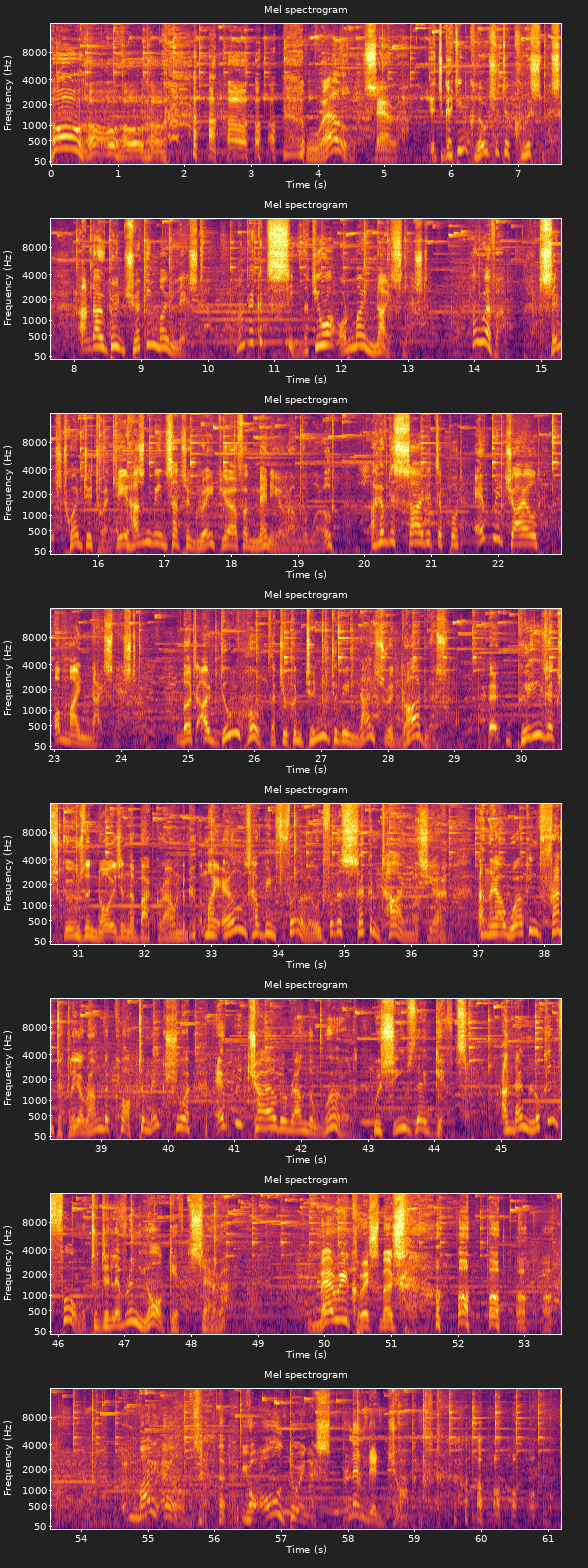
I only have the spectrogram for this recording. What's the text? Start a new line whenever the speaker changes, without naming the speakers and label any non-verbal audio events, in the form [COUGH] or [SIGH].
Ho, ho, ho, ho. [LAUGHS] well, Sarah, it's getting closer to Christmas, and I've been checking my list, and I can see that you are on my nice list. However, since 2020 hasn't been such a great year for many around the world, I have decided to put every child on my nice list. But I do hope that you continue to be nice regardless. Uh, please excuse the noise in the background. My elves have been furloughed for the second time this year, and they are working frantically around the clock to make sure every child around the world receives their gifts. And I'm looking forward to delivering your gifts, Sarah. Merry Christmas! [LAUGHS] My elves, [LAUGHS] you're all doing a splendid job. ハハハハ。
